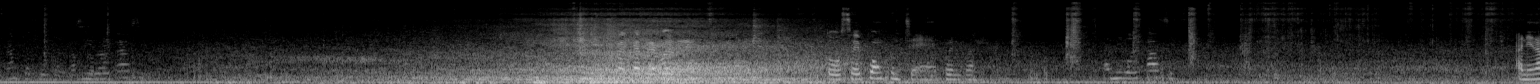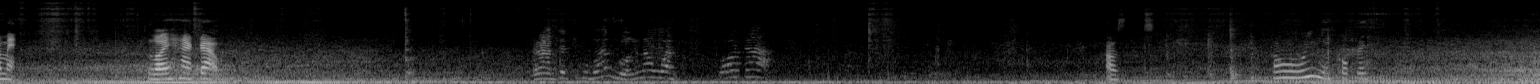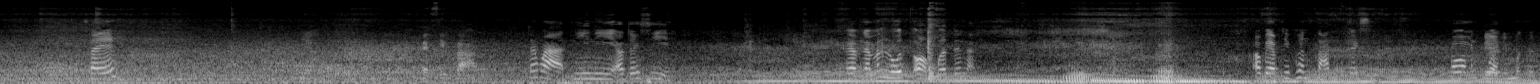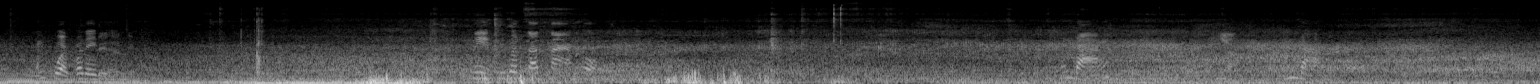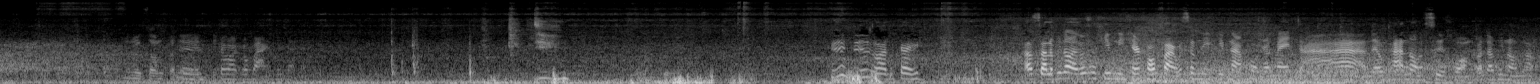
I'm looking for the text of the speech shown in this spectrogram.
น้ำตะกุนสี่ร้อยเก้าสิบไปกันไปเบิ่งโตใส่พวงกุญแจให้เพิ่นก่อนอันนี้ร้อยเก้าสิบอันนี้นะแม่ ร้อยห้าเก้าร้านจะชูบ้านหลวงนะวันก็จ้าเอาโอ้ยมีครบเลยใส่เนี่ยแปดสิบบาทจักบาทนี่นี่เอาใจสี่แบบนั้นมันรุดออกเบิดด้วยน่ะ เอาแบบที่เพิ่นตัดใจสี่เพราะว่ามันกเดี๋ยววดนี้มันก็มัน กวดประเด็นเป็นอันนี้นี่ที่เพิ่นตัดหนามออกมันบางเนี่ยมันบางมันเลยซ้อมกันเอเลยอแต่ว่ากระบางด้วยกันคือคือร้อนไก่ เอาสารพี่น้องก็คลิปนี้แค่ขอฝากไว้สำหรับคลิปหน้าของกันไหมจ้า แล้วพาน้องสื่อของก็จะพี่น้องเนาะ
